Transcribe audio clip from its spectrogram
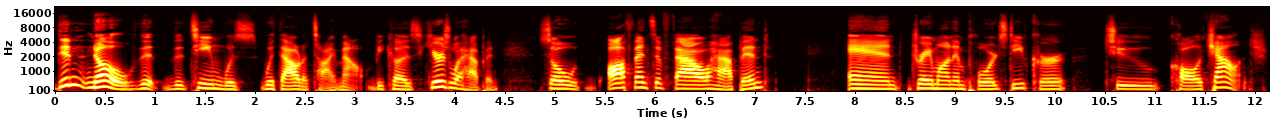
didn't know that the team was without a timeout because here's what happened. So, offensive foul happened, and Draymond implored Steve Kerr to call a challenge.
